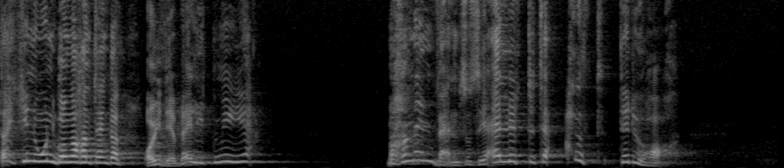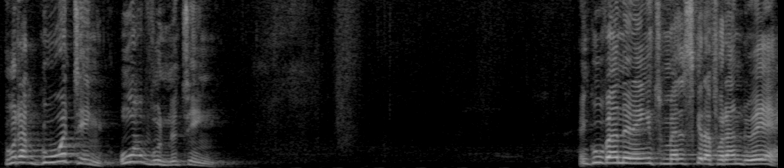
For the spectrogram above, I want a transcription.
Det er ikke noen ganger han tenker at 'oi, det ble litt mye'. Men han er en venn som sier 'jeg lytter til alt det du har'. Både gode ting og vonde ting. En god venn er ingen som elsker deg for den du er.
